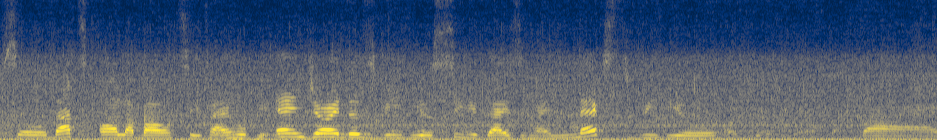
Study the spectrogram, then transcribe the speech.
So that's all about it. I hope you enjoyed this video. See you guys in my next video. Bye.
